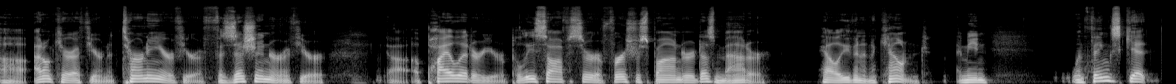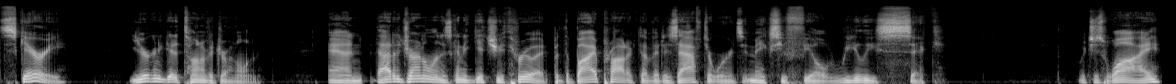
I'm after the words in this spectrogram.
uh, I don't care if you're an attorney or if you're a physician or if you're uh, a pilot or you're a police officer, a first responder, it doesn't matter. Hell, even an accountant. I mean, when things get scary, you're going to get a ton of adrenaline. And that adrenaline is going to get you through it. But the byproduct of it is afterwards, it makes you feel really sick, which is why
